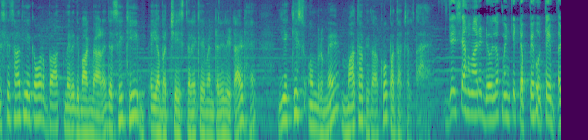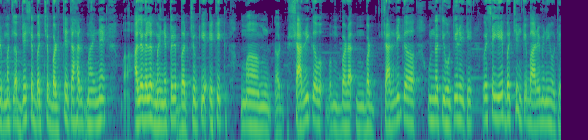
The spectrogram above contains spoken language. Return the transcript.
इसके साथ ही एक और बात मेरे दिमाग में आ रहा है, जैसे कि या बच्चे इस तरह के मेंटली रिटायर्ड हैं, ये किस उम्र में माता पिता को पता चलता है? जैसे हमारे डेवलपमेंट के टप्पे होते मतलब जैसे बच्चे बढ़ते थे, हर महीने अलग अलग महीने पर बच्चों की एक एक शारीरिक, बड़ा शारीरिक उन्नति होती रहती वैसे ये बच्चे के बारे में नहीं होते।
